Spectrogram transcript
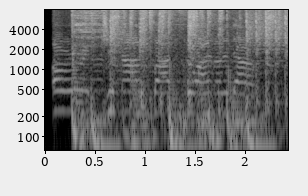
Original bad boy, not the dance.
